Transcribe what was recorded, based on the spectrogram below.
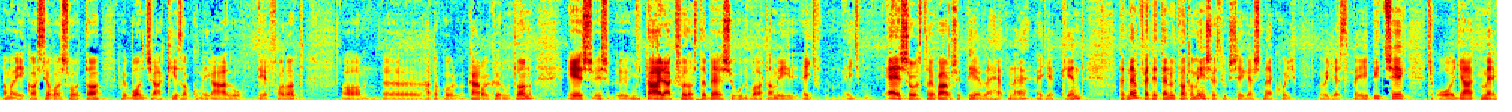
amelyik azt javasolta, hogy bontsák ki az akkor még álló térfalat, a, hát akkor Károly körúton, és, és tárják föl azt a belső udvart, ami egy, egy első osztály városi tér lehetne egyébként, tehát nem feltétlenül tartom én sem szükségesnek, hogy, hogy ezt beépítsék, csak oldják meg.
